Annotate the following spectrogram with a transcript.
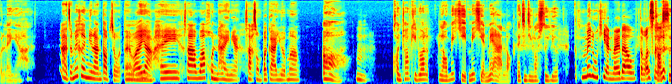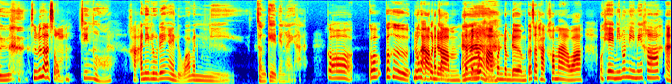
ทย์อะไรอย่างเงี้ยค่ะ อาจจะไม่เคยมีร้านตอบโจทย์ แต่ว่าอืมอยากให้ทราบว่าคนไทยเนี่ย สะสมปากกาเยอะมากอ๋ออืมคนชอบคิดว่าเราไม่ขีดไม่เขียนไม่อ่านหรอก แต่จริง ๆ เราซื้อเยอะ ไม่รู้เขียนไหมแต่เอาแต่ว่าซื้ขอซื้อ ซื้อไปสะสม จริงเหรอ ค่ะ อันนี้รู้ได้ไงหรือว่ามันมีสังเกตยังไงคะก็ก็ก็คือลูกค้าประจำจะเป็นลูกค้าคนเดิมๆก็จะทักเข้ามาว่า โอเค มีรุ่นนี้ไหมคะอะ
